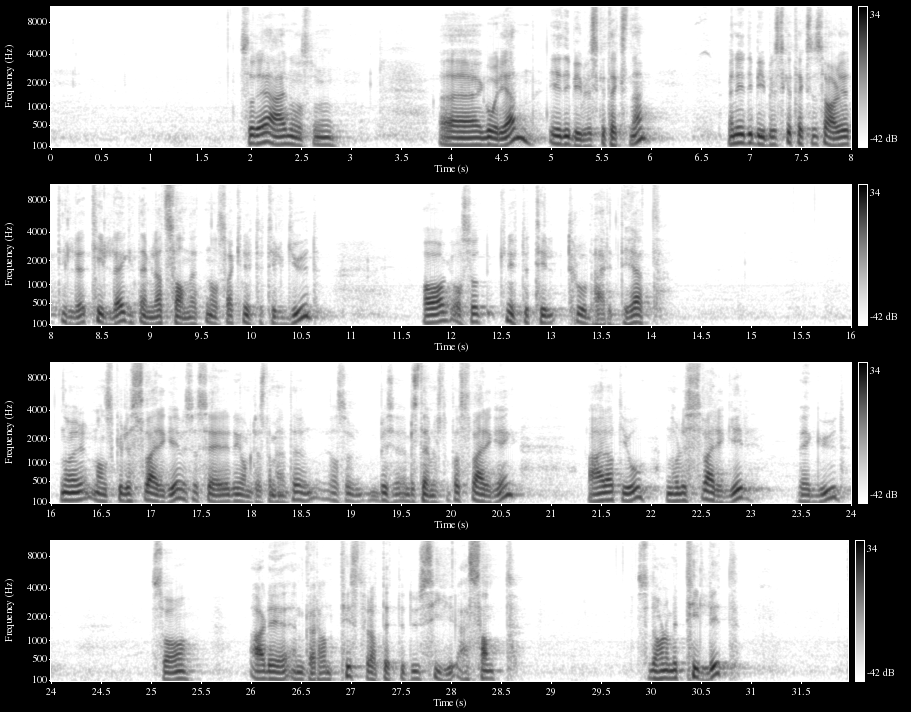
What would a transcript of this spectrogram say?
Så det er noe som uh, går igjen i de bibelske tekstene. Men i de bibelske tekstene så har det et tillegg, nemlig at sannheten også er knyttet til Gud. Og også knyttet til troverdighet når man skulle sverge, hvis du ser i Det gamle testamentet, altså Bestemmelsen på sverging er at jo, når du sverger ved Gud, så er det en garantist for at dette du sier, er sant. Så det har noe med tillit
